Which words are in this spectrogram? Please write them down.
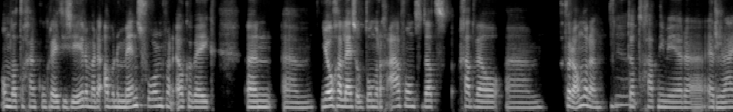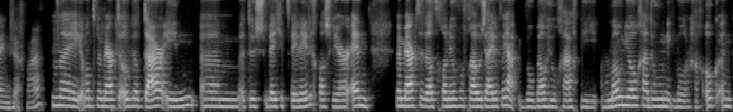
om dat te gaan concretiseren. Maar de abonnementsvorm van elke week een um, yogales op donderdagavond, dat gaat wel ehm, veranderen. Dat gaat niet meer uh, er zijn, zeg maar. Nee, want we merkten ook dat daarin um, het dus een beetje tweeledig was weer. En we merkten dat gewoon heel veel vrouwen zeiden van ja, ik wil wel heel graag die hormoonyoga doen. Ik wil er graag ook een,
